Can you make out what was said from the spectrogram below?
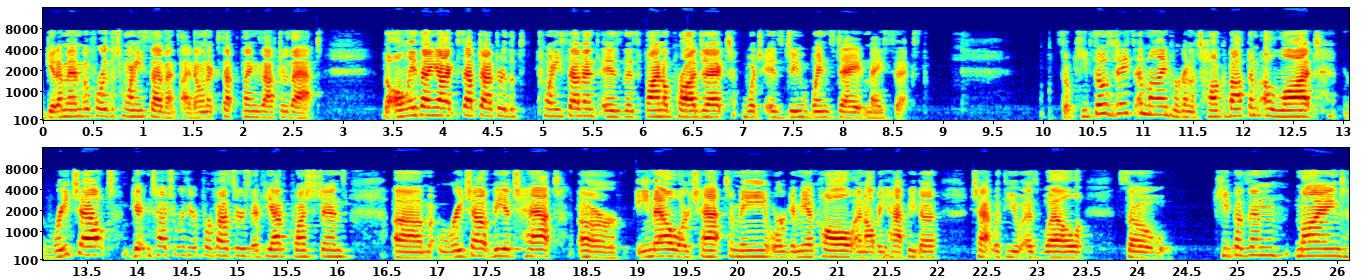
get them in before the 27th. I don't accept things after that. The only thing I accept after the 27th is this final project, which is due Wednesday, May 6th. So keep those dates in mind. We're going to talk about them a lot. Reach out, get in touch with your professors if you have questions. Um, reach out via chat or email or chat to me or give me a call and I'll be happy to chat with you as well. So keep us in mind.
